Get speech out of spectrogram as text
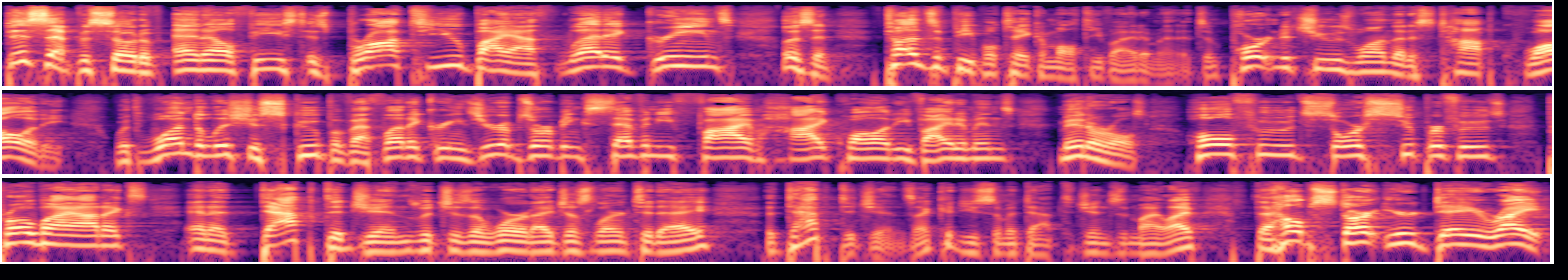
This episode of NL Feast is brought to you by Athletic Greens. Listen, tons of people take a multivitamin. It's important to choose one that is top quality. With one delicious scoop of Athletic Greens, you're absorbing 75 high quality vitamins, minerals, whole foods, source superfoods, probiotics, and adaptogens, which is a word I just learned today. Adaptogens. I could use some adaptogens in my life to help start your day right.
